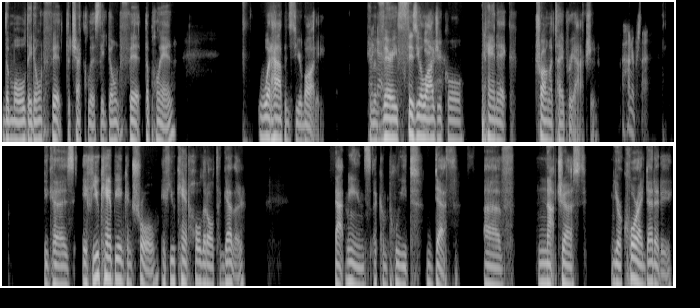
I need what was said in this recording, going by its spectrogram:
the mold, they don't fit the checklist, they don't fit the plan, what happens to your body? You have a very physiological yeah. panic trauma type reaction. 100%. Because if you can't be in control, if you can't hold it all together, that means a complete death of not just your core identity,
